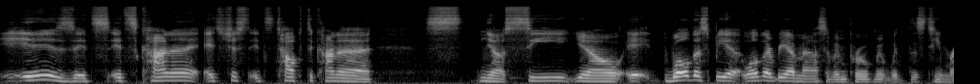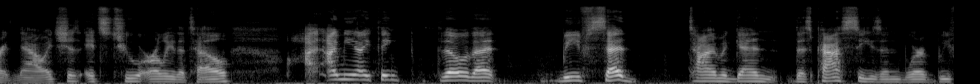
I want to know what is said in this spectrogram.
it is. It's it's kind of. It's just. It's tough to kind of you know see you know it, will this be a, will there be a massive improvement with this team right now? It's just it's too early to tell. I, I mean i think though that we've said time again this past season where we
